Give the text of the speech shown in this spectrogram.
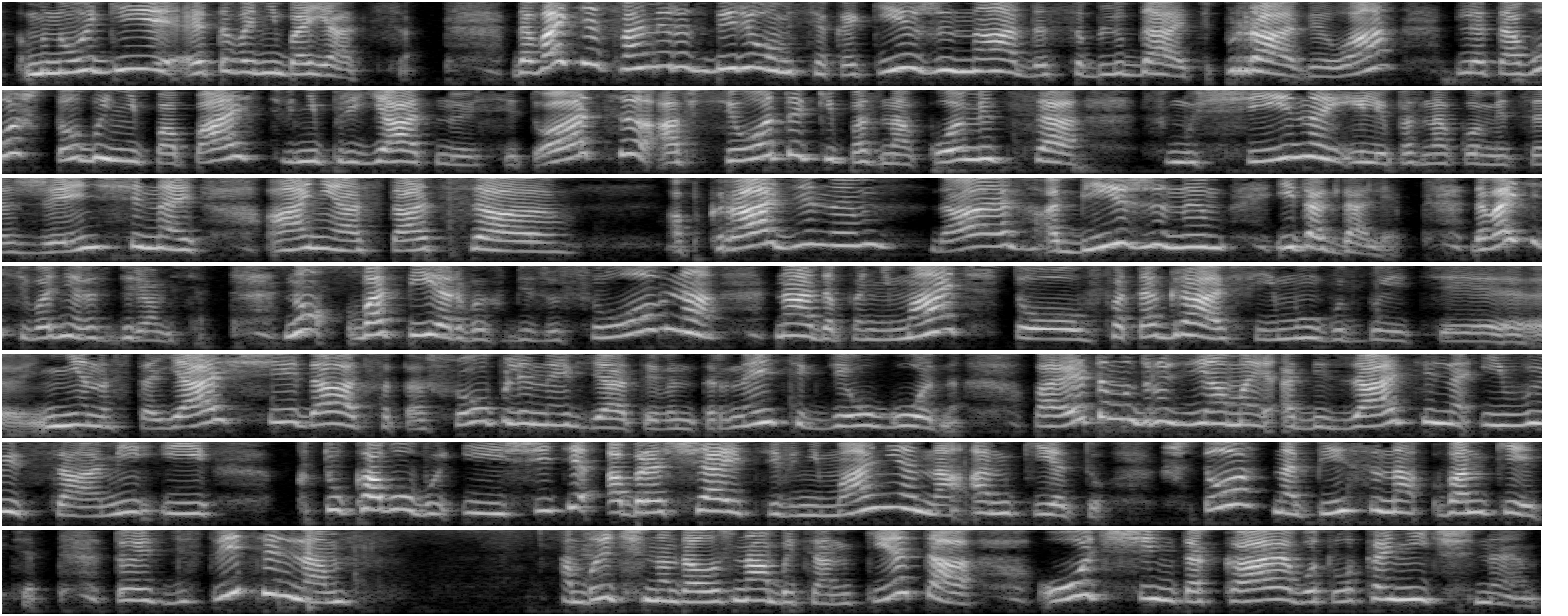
Многие этого не боятся. Давайте с вами разберемся, какие же надо соблюдать правила для того, чтобы не попасть в неприятную ситуацию, а все-таки познакомиться с мужчиной или познакомиться с женщиной, а не остаться обкраденным, да, обиженным и так далее. Давайте сегодня разберемся. Ну, во-первых, безусловно, надо понимать, что фотографии могут быть э, не настоящие, да, отфотошопленные, взятые в интернете, где угодно. Поэтому, друзья мои, обязательно и вы сами, и кто, кого вы ищете, обращайте внимание на анкету, что написано в анкете. То есть, действительно, Обычно должна быть анкета очень такая вот лаконичная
